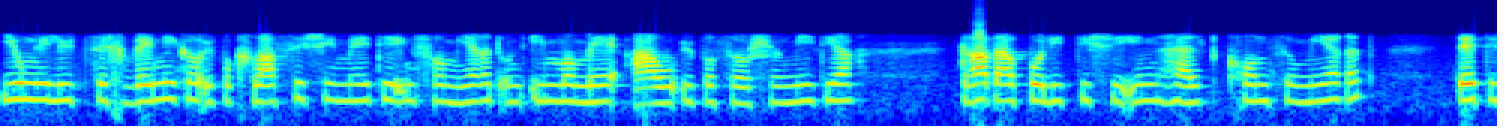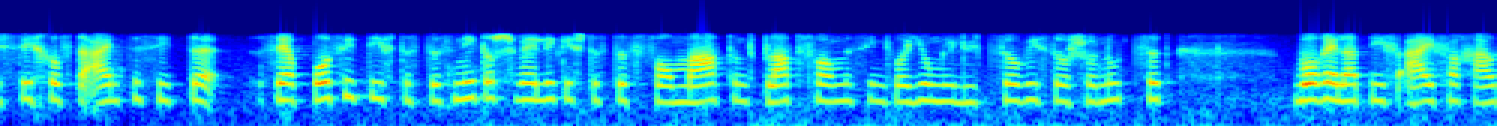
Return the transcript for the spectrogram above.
junge Leute sich weniger über klassische Medien informieren und immer mehr auch über Social Media, gerade auch politische Inhalte konsumieren. Dort ist sicher auf der einen Seite sehr positiv, dass das niederschwellig ist, dass das Format und Plattformen sind, wo junge Leute sowieso schon nutzen, wo relativ einfach auch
